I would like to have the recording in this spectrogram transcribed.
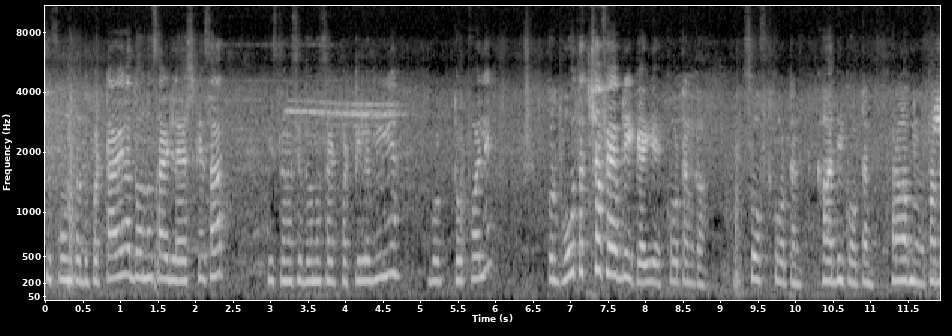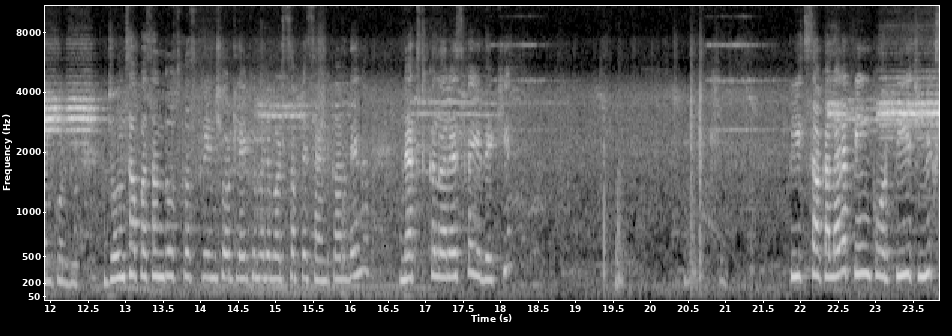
शिफोन का दुपट्टा आएगा दोनों साइड लैस के साथ। इस तरह से दोनों साइड पट्टी लगी हुई है टॉप वाली। और बहुत अच्छा फैब्रिक है ये कॉटन का। सॉफ्ट कॉटन खादी कॉटन ख़राब नहीं होता बिल्कुल भी। जोन सा पसंद हो उसका स्क्रीनशॉट लेके मेरे व्हाट्सएप पे सेंड कर देना। नेक्स्ट कलर है इसका, ये देखिए। पीच सा कलर है पिंक और पीच मिक्स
